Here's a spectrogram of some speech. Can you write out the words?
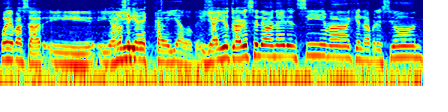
puede pasar. Y, y ahí, no sería descabellado. y pensar. ahí otra vez se le van a ir encima, que la presión,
